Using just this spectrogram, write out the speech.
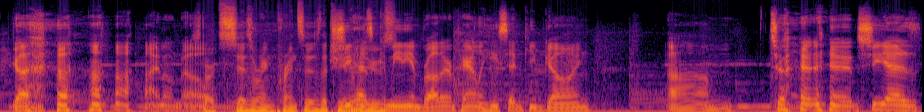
I don't know. Start scissoring princes that she, she has a comedian brother. Apparently, he said keep going. Um, she has.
